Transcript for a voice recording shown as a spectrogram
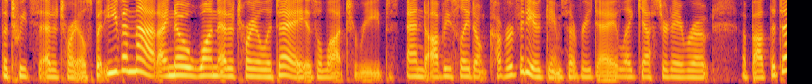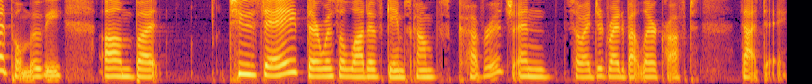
the tweets to editorials. But even that, I know one editorial a day is a lot to read, and obviously I don't cover video games every day. Like yesterday, I wrote about the Deadpool movie, um, but Tuesday there was a lot of Gamescom coverage, and so I did write about Lara Croft that day.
